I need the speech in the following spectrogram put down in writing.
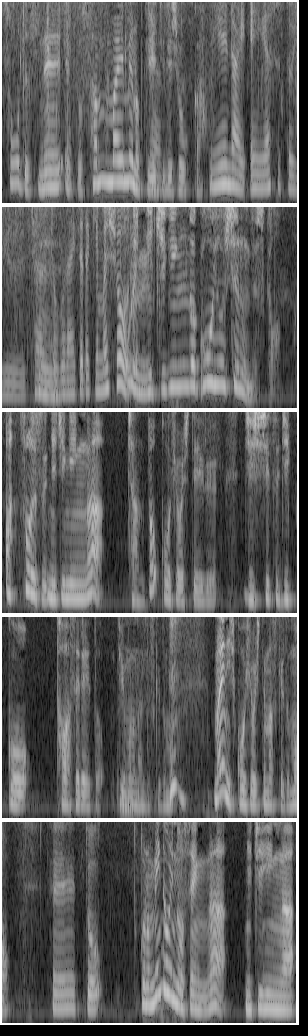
そうですね、えっと、3枚目のページでしょうか。見えない円安というチャートをご覧いただきましょう、えー、これ日銀が公表してるんですか？あそうです。日銀がちゃんと公表している実質実行為替レートというものなんですけども、うん毎日公表してますけども、えー、っと、この緑の線が日銀が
